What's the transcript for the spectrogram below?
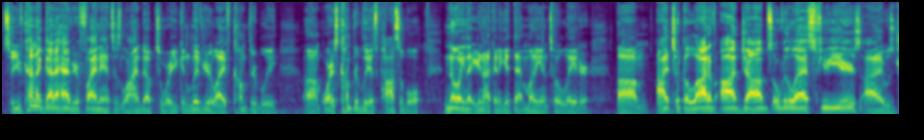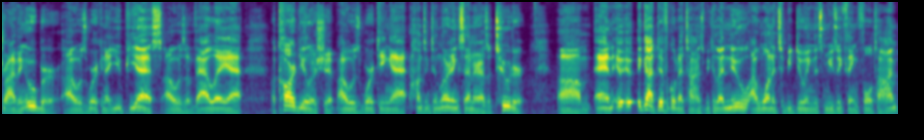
So you've kind of got to have your finances lined up to where you can live your life comfortably um, or as comfortably as possible, knowing that you're not going to get that money until later. Um, I took a lot of odd jobs over the last few years. I was driving Uber. I was working at UPS. I was a valet at a car dealership. I was working at Huntington Learning Center as a tutor. Um, and it, it got difficult at times because I knew I wanted to be doing this music thing full time,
